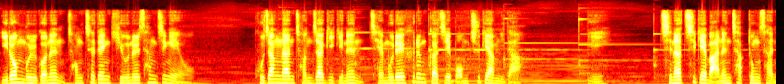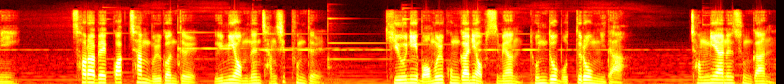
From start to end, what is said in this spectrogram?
이런 물건은 정체된 기운을 상징해요. 고장난 전자기기는 재물의 흐름까지 멈추게 합니다. 2. 지나치게 많은 잡동사니. 서랍에 꽉 찬 물건들, 의미 없는 장식품들. 기운이 머물 공간이 없으면 돈도 못 들어옵니다. 정리하는 순간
